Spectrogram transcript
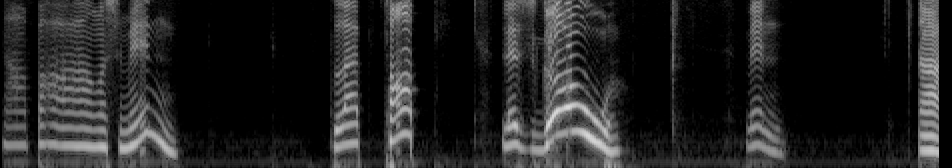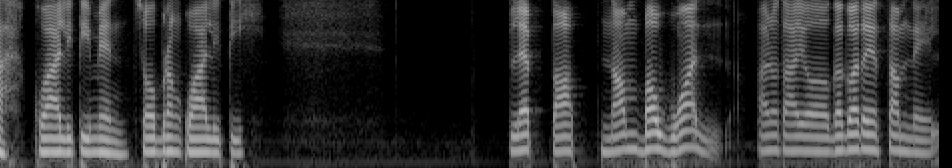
Napakaangas men. Flap top. Let's go! Men. Ah, quality men. Sobrang quality. Flap top number one. Paano tayo, gagawa tayo ng thumbnail.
